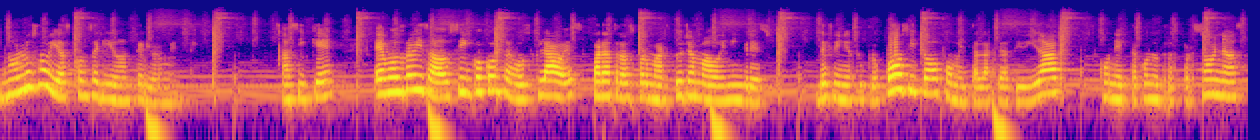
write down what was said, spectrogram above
no los habías conseguido anteriormente. Así que hemos revisado cinco consejos claves para transformar tu llamado en ingreso. Define tu propósito, fomenta la creatividad, conecta con otras personas,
